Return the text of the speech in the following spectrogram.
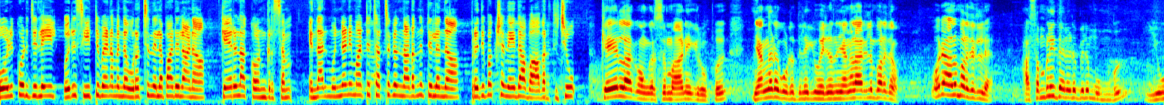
കോഴിക്കോട് ജില്ലയിൽ ഒരു സീറ്റ് വേണമെന്ന ഉറച്ച നിലപാടിലാണ് കേരള കോൺഗ്രസ് എം. എന്നാൽ മുന്നണി മാറ്റ ചർച്ചകൾ നടന്നിട്ടില്ലെന്ന് പ്രതിപക്ഷ നേതാവ് ആവർത്തിച്ചു. കേരള കോൺഗ്രസ് മാണി ഗ്രൂപ്പ് ഞങ്ങളുടെ കൂട്ടത്തിലേക്ക് വരുമെന്ന് ഞങ്ങൾ ആരെങ്കിലും പറഞ്ഞോ? ഒരാളും പറഞ്ഞിട്ടില്ല. അസംബ്ലി തെരഞ്ഞെടുപ്പിന് മുമ്പ് യു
